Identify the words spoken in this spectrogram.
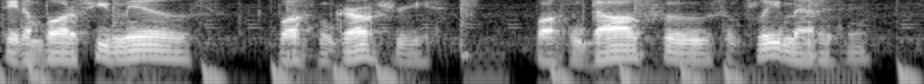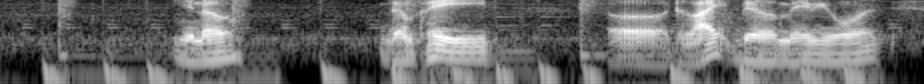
they done bought a few meals, bought some groceries, bought some dog food, some flea medicine. You know? Done paid uh, the light bill maybe once.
